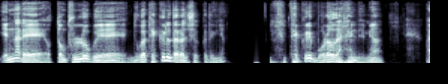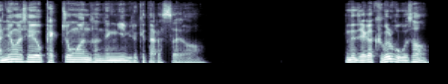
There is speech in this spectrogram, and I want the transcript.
옛날에 어떤 블로그에 누가 댓글을 달아주셨거든요. 댓글에 뭐라고 달았냐면 안녕하세요 백종원 선생님 이렇게 달았어요. 근데 제가 그걸 보고서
